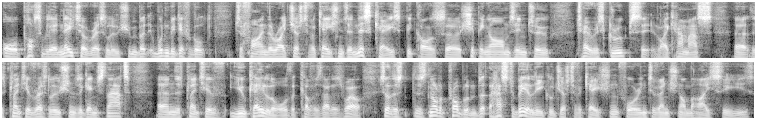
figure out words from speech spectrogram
or possibly a NATO resolution. But it wouldn't be difficult to find the right justifications in this case because uh, shipping arms into terrorist groups uh, like Hamas, uh, there's plenty of resolutions against that, and there's plenty of UK law that covers that as well. So there's there's not a problem, but there has to be a legal justification for intervention on the high seas,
